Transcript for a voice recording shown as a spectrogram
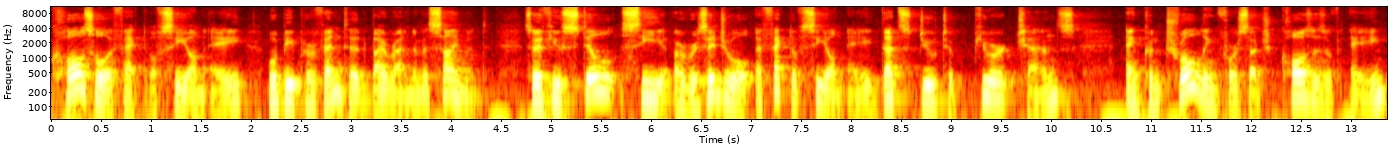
causal effect of C on A will be prevented by random assignment. So if you still see a residual effect of C on A, that's due to pure chance, and controlling for such causes of A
